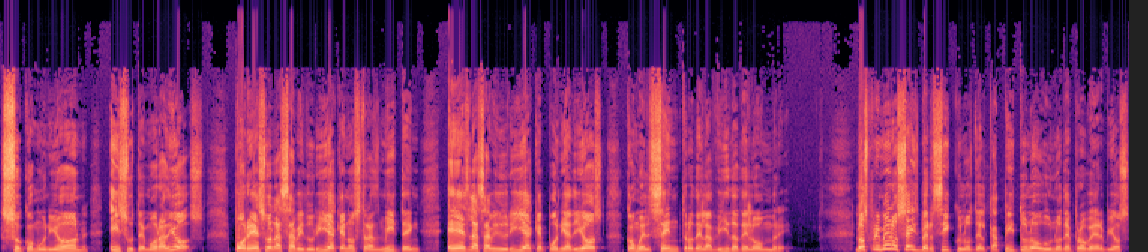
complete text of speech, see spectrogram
su comunión y su temor a Dios. Por eso la sabiduría que nos transmiten es la sabiduría que pone a Dios como el centro de la vida del hombre. Los primeros seis versículos del capítulo 1 de Proverbios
